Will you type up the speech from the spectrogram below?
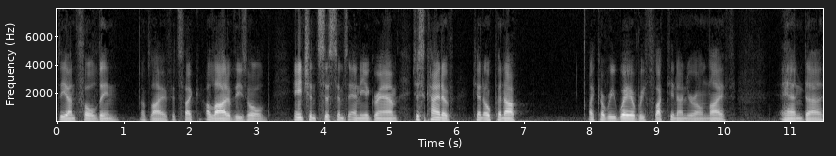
the unfolding of life. It's like a lot of these old ancient systems, Enneagram, just kind of can open up like a re- way of reflecting on your own life. And uh,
